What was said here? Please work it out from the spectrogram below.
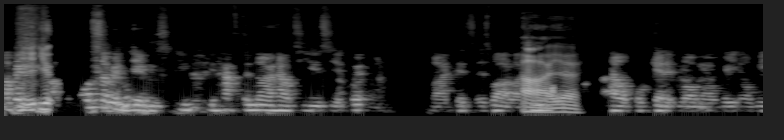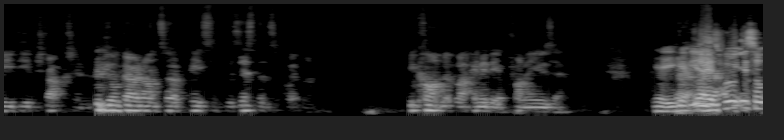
I think You- you- also in gyms, you, you have to know how to use the equipment, like as, as well. Like Ah, yeah. help or get it wrong or read or read the instructions. If you're going onto a piece of resistance equipment, you can't look like an idiot trying to use it. Yeah, you get Yeah, it's it's a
